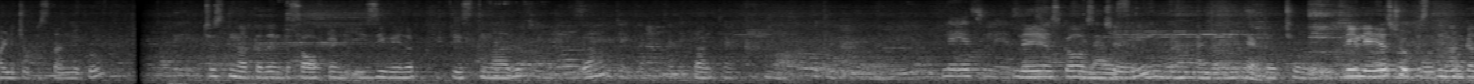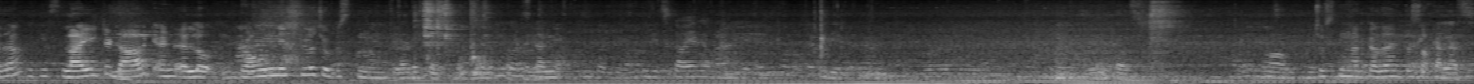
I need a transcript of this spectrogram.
మళ్ళీ చూపిస్తాను మీకు. చూస్తున్నారు కదా ఎంత సాఫ్ట్ అండ్ ఈజీ వేలో తీస్తున్నారు. లేయర్స్గా త్రీ లేయర్స్ చూపిస్తున్నాం కదా? Light dark and yellow. బ్రౌనిష్లో చూపిస్తున్నాం. దాన్ని చూస్తున్నారు కదా ఎంత కలర్స్.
